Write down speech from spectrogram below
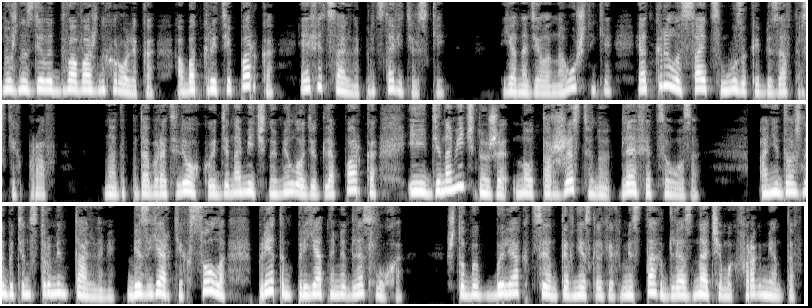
Нужно сделать два важных ролика об открытии парка и официальный, представительский. Я надела наушники и открыла сайт с музыкой без авторских прав. Надо подобрать легкую, динамичную мелодию для парка и динамичную же, но торжественную для официоза. Они должны быть инструментальными, без ярких соло, при этом приятными для слуха, чтобы были акценты в нескольких местах для значимых фрагментов.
